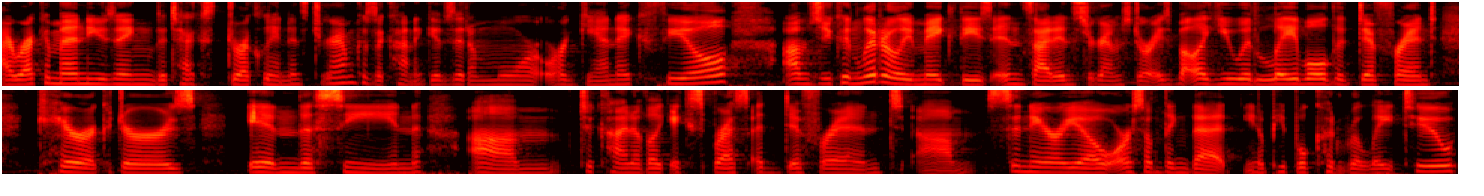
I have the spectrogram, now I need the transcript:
I recommend using the text directly in Instagram because it kind of gives it a more organic feel. Um, so you can literally make these inside Instagram stories, but like you would label the different characters in the scene um, to kind of like express a different um, scenario or something that you know people could relate to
